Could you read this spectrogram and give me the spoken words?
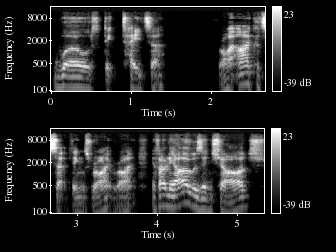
world dictator, right, I could set things right, right? If only I was in charge,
